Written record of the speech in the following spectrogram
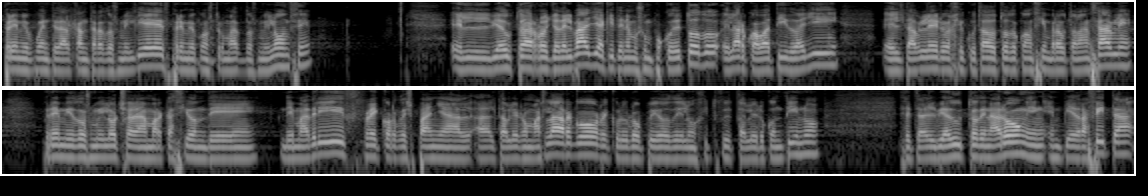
Premio Puente de Alcántara 2010, Premio Construmat 2011. El viaducto de Arroyo del Valle, aquí tenemos un poco de todo, el arco abatido allí, el tablero ejecutado todo con cimbra autolanzable, Premio 2008 a la marcación de, Madrid, récord de España al, al, tablero más largo, récord europeo de longitud de tablero continuo, el viaducto de Narón en, Piedrafita,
